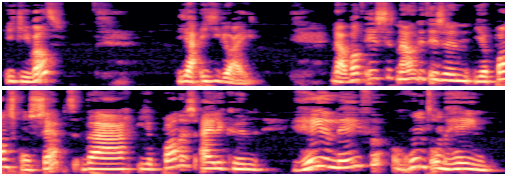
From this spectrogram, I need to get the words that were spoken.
Iki wat? Ja, Ikigai. Nou, wat is dit nou? Dit is een Japans concept waar Japanners eigenlijk hun hele leven rondomheen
